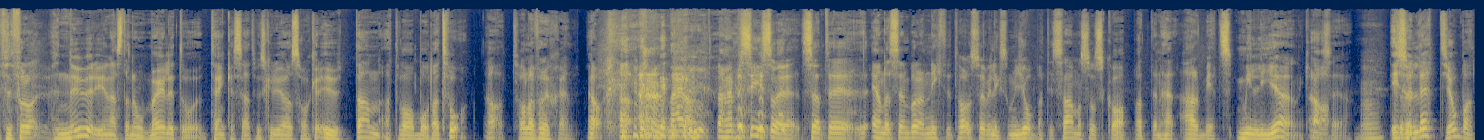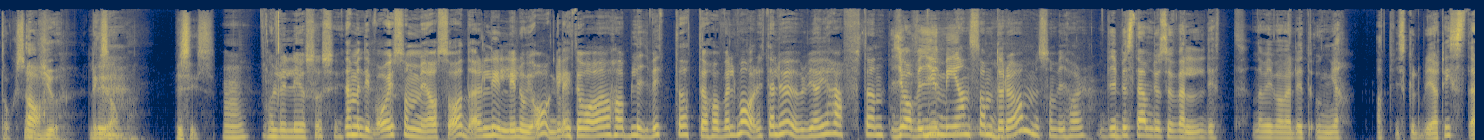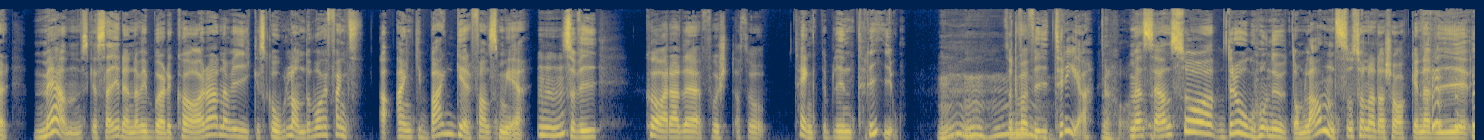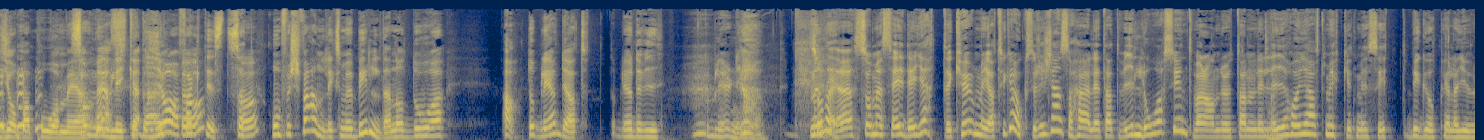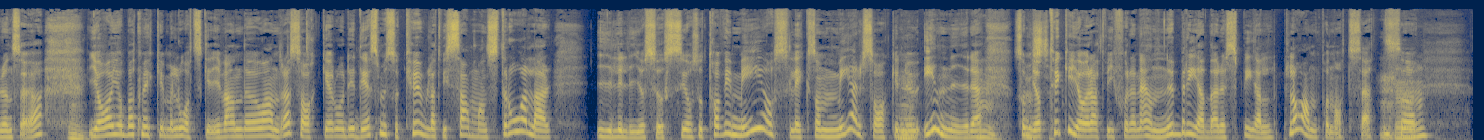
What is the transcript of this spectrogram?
för, för, för, nu är det ju nästan omöjligt att tänka sig att vi skulle göra saker utan att vara båda två. Ja, tala för dig själv. Ja. nej, då. nej, precis så är det. Så att, eh, ända sedan början av 90-talet så har vi liksom jobbat tillsammans och skapat den här arbetsmiljön. Kan ja. man säga. Mm. Det är så, så lätt jobbat också ja, ju. Liksom. Det, precis. Mm. Och Lilly och Susie? Nej, men det var ju som jag sa där, Lilly och jag, det var, har blivit att det har väl varit, eller hur? Vi har ju haft en ja, vi, gemensam dröm som vi har. Vi bestämde oss väldigt, när vi var väldigt unga, att vi skulle bli artister. Men, ska jag säga det, när vi började köra när vi gick i skolan, då var vi faktiskt, Anki Bagger fanns med, mm. så vi körade först, alltså tänkte bli en trio. Mm. Så det var vi tre. Jaha. Men sen så drog hon utomlands och sådana där saker när vi jobbar på med olika, ja faktiskt, så ja. hon försvann liksom ur bilden och då, ja, då blev det att, då blev det vi. Då blev det ni. Ja. Men det, som jag säger, det är jättekul men jag tycker också det känns så härligt att vi låser ju inte varandra utan Lili mm. har ju haft mycket med sitt bygga upp hela djurens ö. Mm. Jag har jobbat mycket med låtskrivande och andra saker och det är det som är så kul att vi sammanstrålar i Lili och Sussi och så tar vi med oss liksom mer saker mm. nu in i det mm. som jag tycker gör att vi får en ännu bredare spelplan på något sätt. Så, mm.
